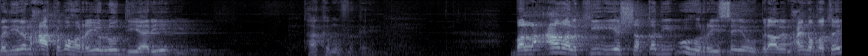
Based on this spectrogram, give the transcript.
madiine maxaa kaga horeeyo loo diyaariyey iyo taa kamuu fekerin. Bal camalkii iyo shaqadii u horreysay ee uu bilaabay maxay noqotay?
